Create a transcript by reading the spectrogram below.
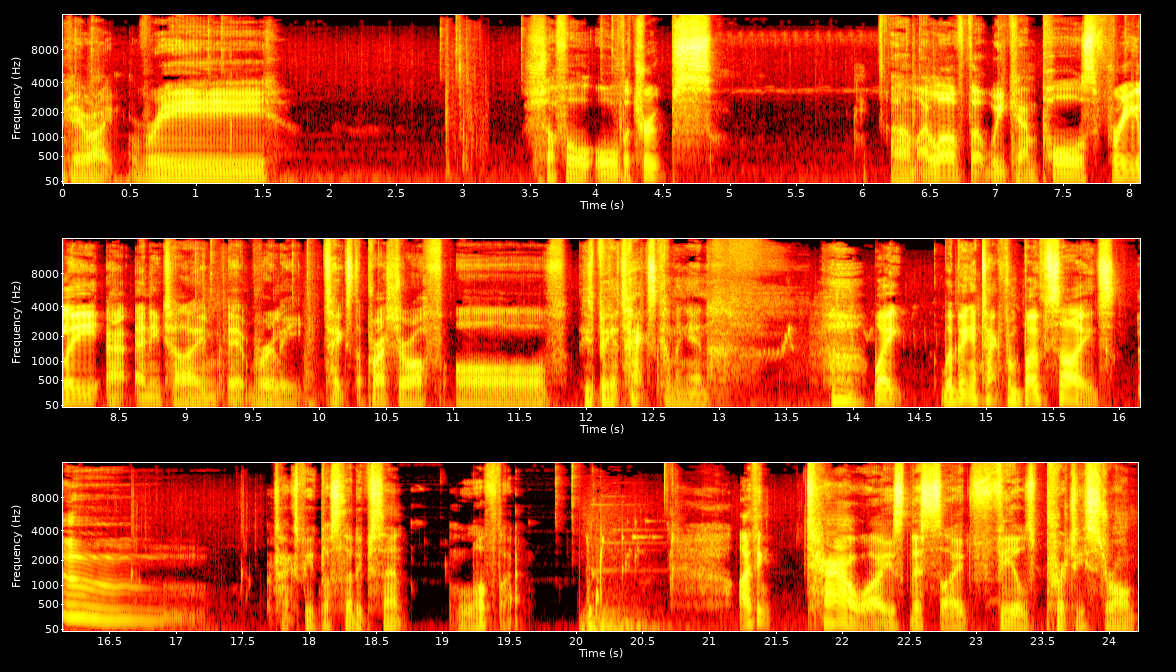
Okay, right. Re... Shuffle all the troops. Um, I love that we can pause freely at any time. It really takes the pressure off of these big attacks coming in. Wait, we're being attacked from both sides. Ooh. Attack speed plus 30%. Love that. I think tower-wise, this side feels pretty strong.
